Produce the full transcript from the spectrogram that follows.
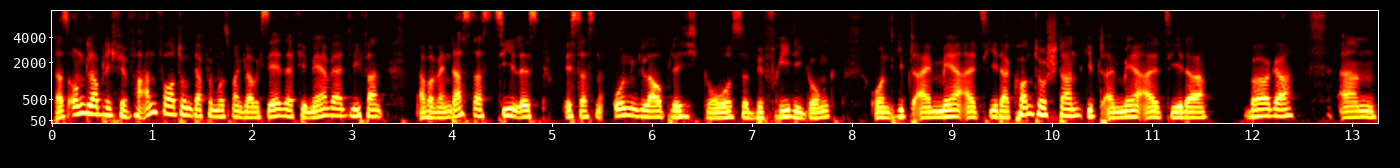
Das ist unglaublich viel Verantwortung, dafür muss man, glaube ich, sehr, sehr viel Mehrwert liefern. Aber wenn das das Ziel ist, ist das eine unglaublich große Befriedigung und gibt einem mehr als jeder Kontostand, gibt einem mehr als jeder Burger. Ähm,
